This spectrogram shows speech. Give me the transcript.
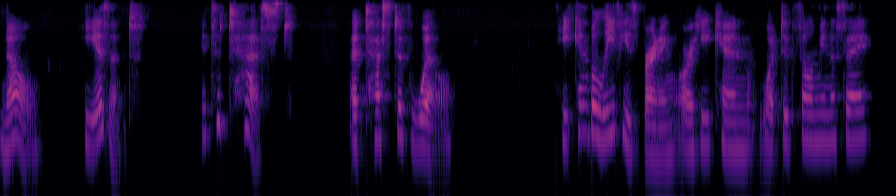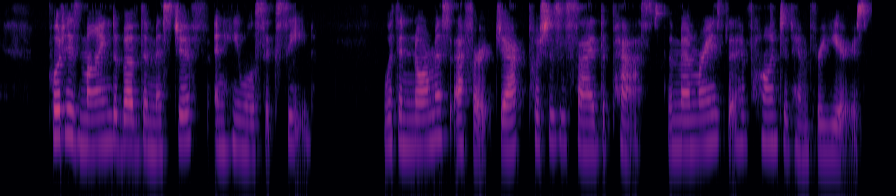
No, he isn't. It's a test. A test of will. He can believe he's burning, or he can what did Filomena say? Put his mind above the mischief, and he will succeed. With enormous effort Jack pushes aside the past, the memories that have haunted him for years.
